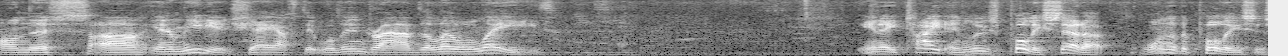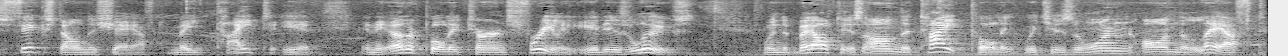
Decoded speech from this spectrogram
on this uh, intermediate shaft that will then drive the low lathe. In a tight and loose pulley setup, one of the pulleys is fixed on the shaft, made tight to it, and the other pulley turns freely. It is loose. When the belt is on the tight pulley, which is the one on the left,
